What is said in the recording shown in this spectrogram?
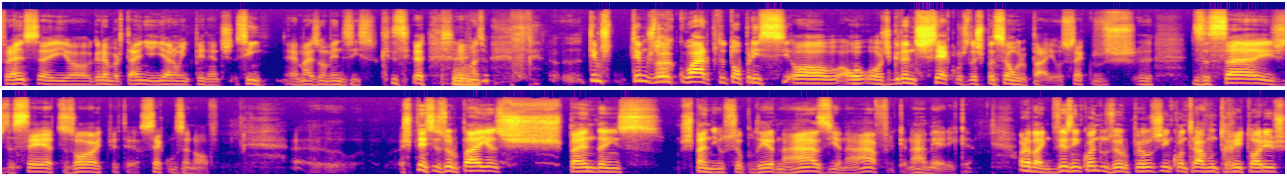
França e a Grã-Bretanha e eram independentes. Sim, é mais ou menos isso. Dizer, é mais... temos, temos de recuar, portanto, ao, ao, aos grandes séculos da expansão europeia, os séculos XVI, XVII, XVIII, até século XIX. Eh, as potências europeias expandem-se, expandem o seu poder na Ásia, na África, na América. Ora bem, de vez em quando os europeus encontravam territórios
